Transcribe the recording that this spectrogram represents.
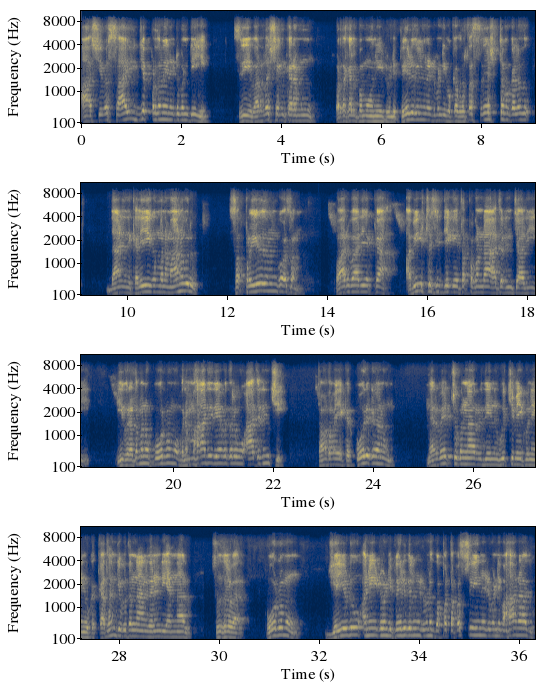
ఆ శివ సాయుధ్యప్రదమైనటువంటి శ్రీ వరదశంకరము వ్రతకల్పము అనేటువంటి పేరు కలిగినటువంటి ఒక వ్రతశ్రేష్టము కలదు. దానిని కలియుగమ్మన మానవులు స్వప్రయోజనం కోసం వారి వారి యొక్క అభీష్ట సిద్ధికి తప్పకుండా ఆచరించాలి. ఈ వ్రతమును పూర్వము బ్రహ్మాది దేవతలు ఆచరించి తమ తమ యొక్క కోరికలను నెరవేర్చుకున్నారు. దీన్ని గురించి మీకు నేను ఒక కథను చెబుతున్నాను వినండి అన్నారు సూతుల వారు. పూర్వము జయుడు అనేటువంటి పేరు కలిగినటువంటి గొప్ప తపస్వి అయినటువంటి మహారాజు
